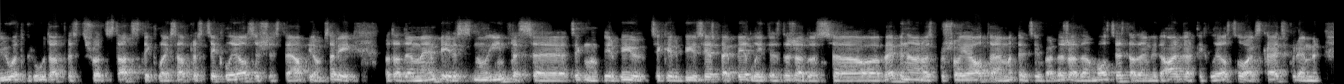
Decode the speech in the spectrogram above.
ļoti grūti atrast šo statistiku, lai saprastu, cik liels ir šis apjoms. Arī no tādām empiras nu, interesē, cik, ir biju, cik ir bijusi iespēja piedalīties dažādos webināros par šo jautājumu attiecībā ar dažādām valsts iestādēm. Ir ārkārtīgi liels cilvēku skaits, kuriem ir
